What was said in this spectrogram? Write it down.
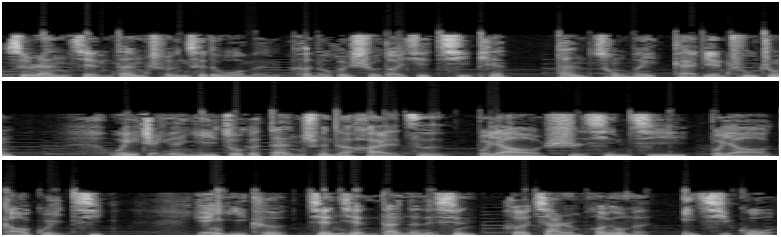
虽然简单纯粹的我们可能会受到一些欺骗，但从未改变初衷。我一直愿意做个单纯的孩子，不要使心机，不要搞诡计，愿以一颗简简单单的心和家人朋友们一起过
